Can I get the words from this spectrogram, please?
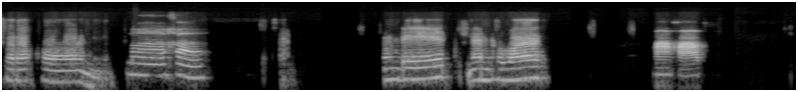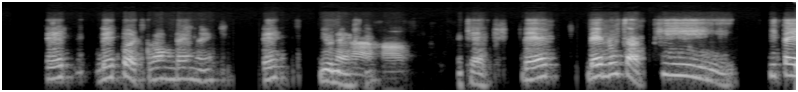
ชรพร มาค่ะ น้องเบสนันทวัฒน์มาครับเบสเบสเปิดกล้องได้ไหมเบสอยู่ไหนมาคะครับ โอเคเบสเบสรู้จักพี่พี่เต้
